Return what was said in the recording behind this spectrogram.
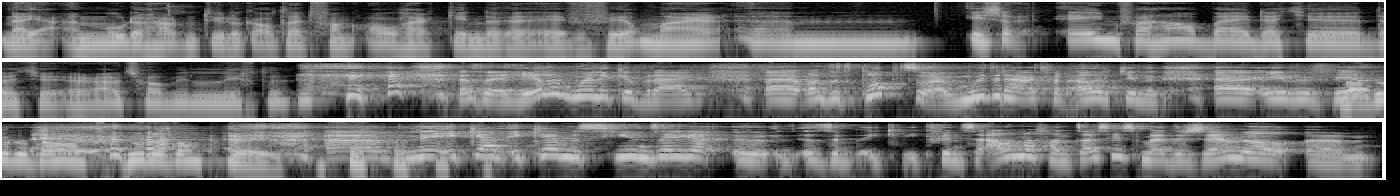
nou ja, een moeder houdt natuurlijk altijd van al haar kinderen evenveel. Maar um, is er één verhaal bij dat je, dat je eruit zou willen lichten? dat is een hele moeilijke vraag. Uh, want het klopt zo, een moeder houdt van al haar kinderen uh, evenveel. Nou, doe dat dan, doe dat dan twee. uh, nee, ik kan, ik kan misschien zeggen, eh, ze, ik, ik vind ze allemaal fantastisch. Maar er zijn wel um,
